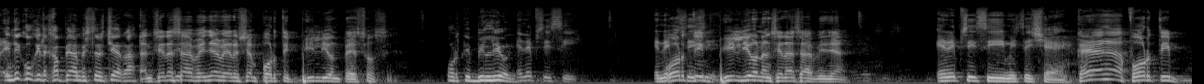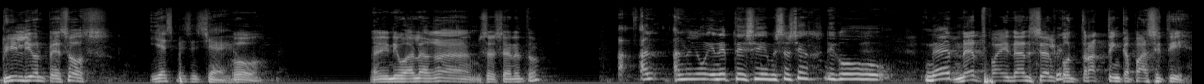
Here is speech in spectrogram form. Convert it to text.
hindi ko kinakampihan, Mr. Chair, ha? Ang sinasabi niya, meron siyang 40 billion pesos. 40 billion. NFCC. 40 NFCC, billion ang sinasabi niya. NFCC, Mr. Chair. Kaya nga, 40 billion pesos. Yes, Mr. Chair. Oh. Naniniwala ka, Mr. Senator? A- an- ano yung NFTC, Mr. Chair? Hindi ko... Net? Net financial contracting capacity.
